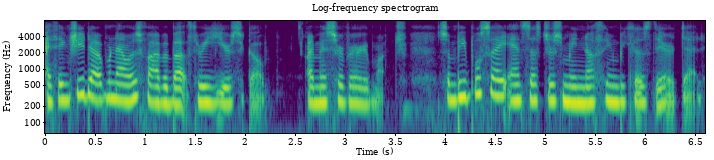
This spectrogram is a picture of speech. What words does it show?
I think she died when I was five, about three years ago. I miss her very much. Some people say ancestors mean nothing because they are dead.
